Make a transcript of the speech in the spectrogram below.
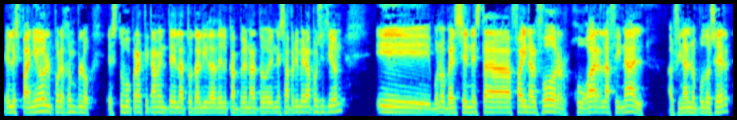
el español, por ejemplo, estuvo prácticamente la totalidad del campeonato en esa primera posición. Y bueno, verse en esta Final Four, jugar la final, al final no pudo ser,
